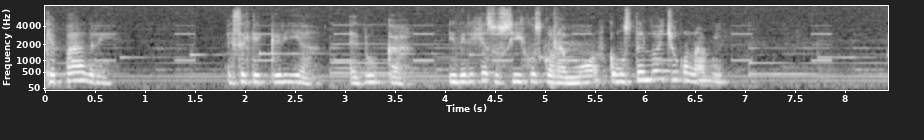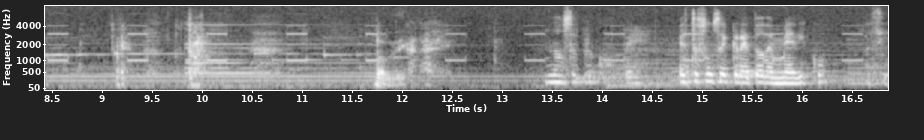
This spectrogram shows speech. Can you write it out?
que padre es el que cría, educa y dirige a sus hijos con amor, como usted lo ha hecho con Ami. No lo diga a nadie. No se preocupe. Esto es un secreto de médico. Así.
